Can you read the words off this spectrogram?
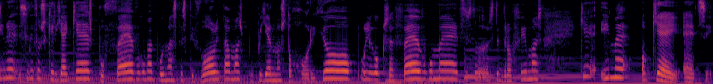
είναι συνήθως Κυριακές που φεύγουμε, που είμαστε στη βόλτα μας, που πηγαίνουμε στο χωριό, που λίγο ξεφεύγουμε έτσι στο, στην τροφή μας και είμαι ok έτσι.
